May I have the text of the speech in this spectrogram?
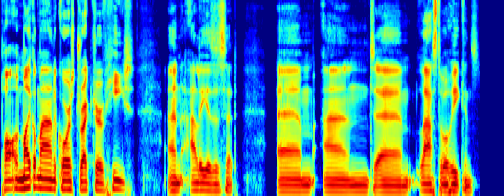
Paul Michael Mann, of course, director of Heat, and Ali, as I said, um, and um, Last of Mohicans.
